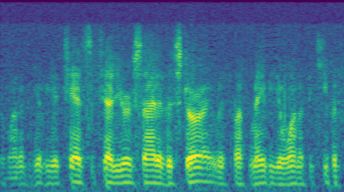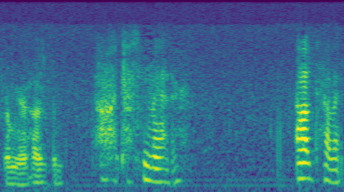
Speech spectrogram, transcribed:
I wanted to give you a chance to tell your side of the story. We thought maybe you wanted to keep it from your husband. Oh, it doesn't matter. I'll tell him.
